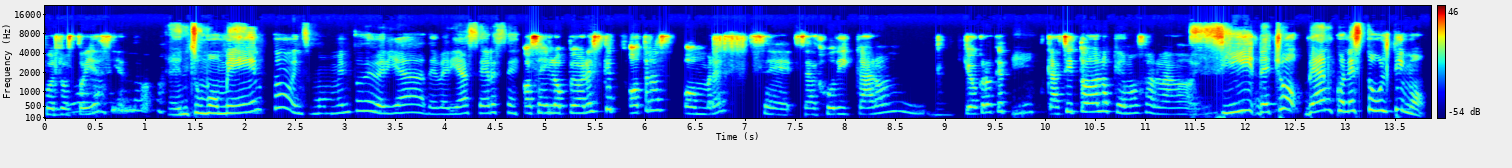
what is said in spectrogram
pues lo estoy haciendo. en su momento, en su momento debería, debería hacerse. O sea, y lo peor es que otros hombres se, se adjudicaron, yo creo que Sí. casi todo lo que hemos hablado hoy. Sí, de hecho, vean con esto último,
